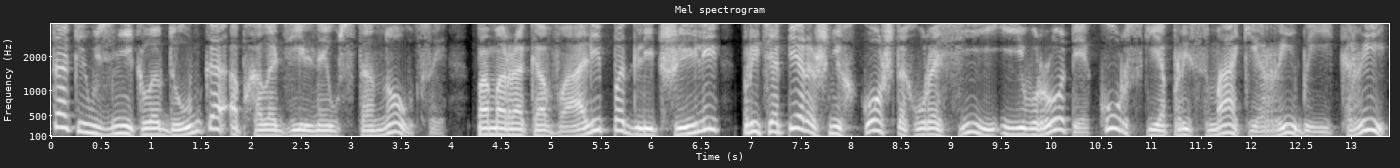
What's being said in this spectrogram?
так і ўзнікла думка аб халадзільнай устаноўцы. Памаракавалі, падлічылі, пры цяперашніх коштах у Расіі і Еўропе курскія прысмакі рыбы і кры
